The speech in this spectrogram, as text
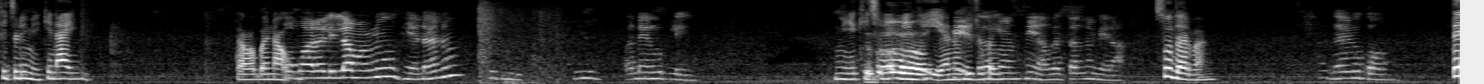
ખીચડી મેકી ના આવી. હવે બનાવો. અમારે લીલા મગનું ભેડાનું અને રોટલી. ની ખીચડી મેકી અને બીજું કઈ. હવે તને મેરા. શું દરવાનું? દહીંનું કહું. તે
